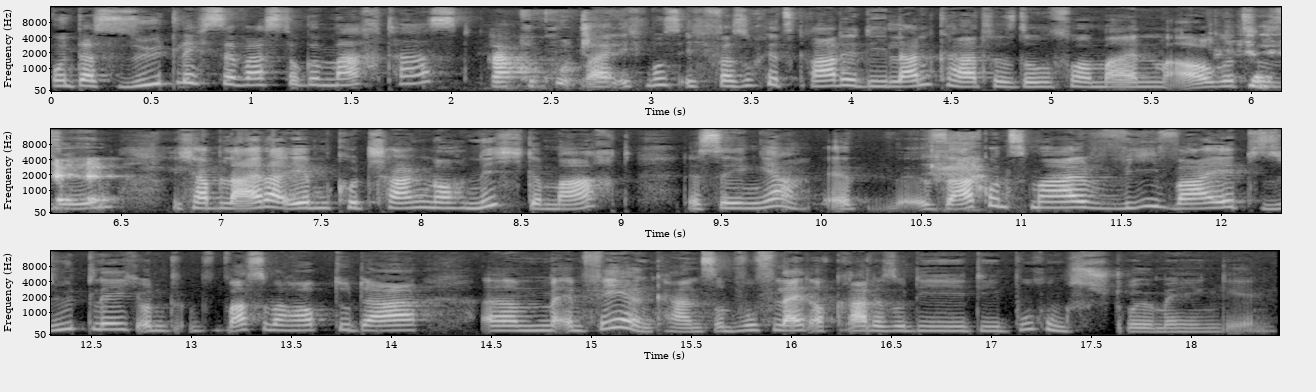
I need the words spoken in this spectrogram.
Und das südlichste, was du gemacht hast? War Kukut. Weil ich muss, ich versuche jetzt gerade die Landkarte so vor meinem Auge zu sehen. ich habe leider eben Kuchang noch nicht gemacht. Deswegen, ja, äh, sag uns mal, wie weit südlich und was überhaupt du da ähm, empfehlen kannst und wo vielleicht auch gerade so die, die Buchungsströme hingehen.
